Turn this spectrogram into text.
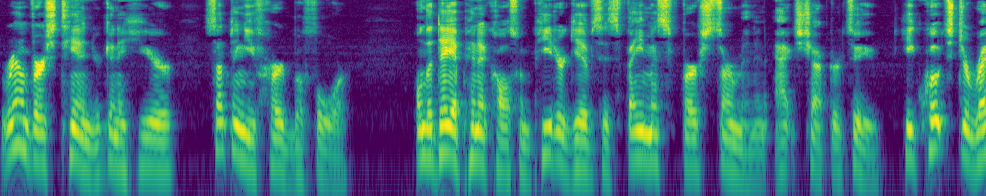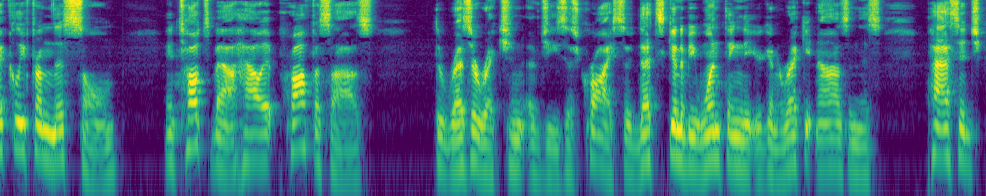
around verse 10, you're going to hear something you've heard before. On the day of Pentecost, when Peter gives his famous first sermon in Acts chapter 2, he quotes directly from this psalm and talks about how it prophesies the resurrection of Jesus Christ. So that's going to be one thing that you're going to recognize in this passage.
